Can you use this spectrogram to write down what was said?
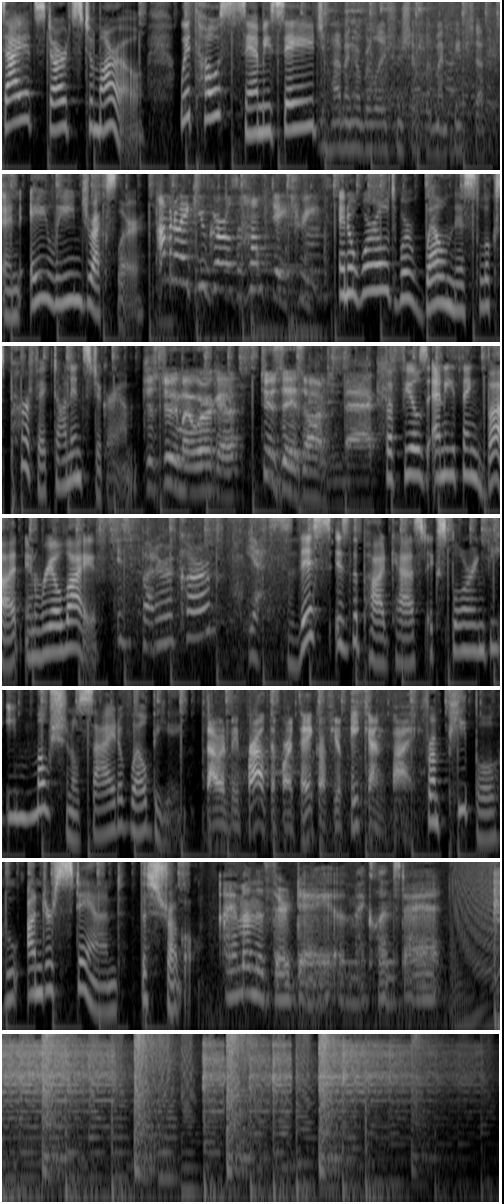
Diet Starts Tomorrow with hosts Sammy Sage having a relationship with my pizza. and Aileen Drexler. I'm gonna make you girls a hump day treat. In a world where wellness looks perfect on Instagram, Just doing my workout. Tuesday's arms and back. but feels anything but in real life. Is butter a carb? Yes. This is the podcast exploring the emotional side of well being I would be proud to partake of your pecan pie. from people who understand the struggle. I am on the third day of my cleanse diet.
